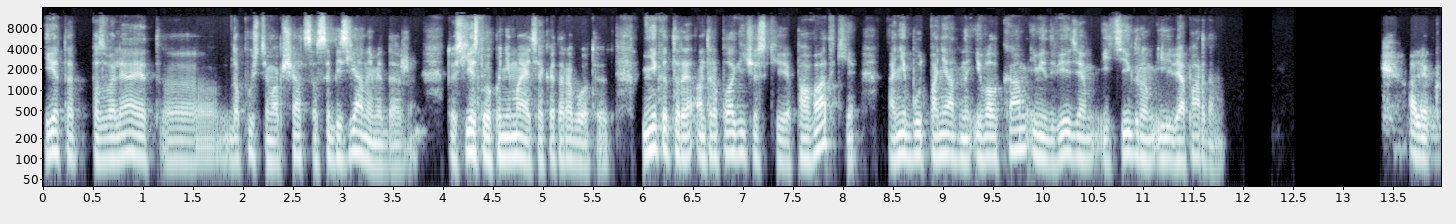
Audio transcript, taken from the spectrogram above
И это позволяет, э, допустим, общаться с обезьянами даже. То есть если вы понимаете, как это работает. Некоторые антропологические повадки, они будут понятны и волкам, и медведям, и тиграм, и леопардам. Олег,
